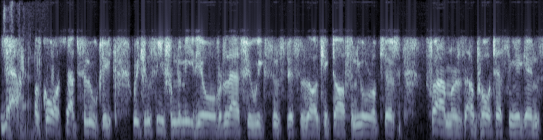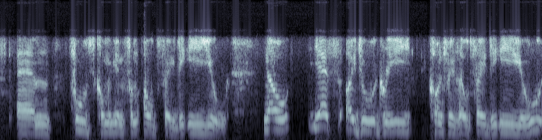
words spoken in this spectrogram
Yeah, of course, absolutely. We can see from the media over the last few weeks since this has all kicked off in Europe that farmers are protesting against um, foods coming in from outside the EU. Now, yes, I do agree. Countries outside the EU,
